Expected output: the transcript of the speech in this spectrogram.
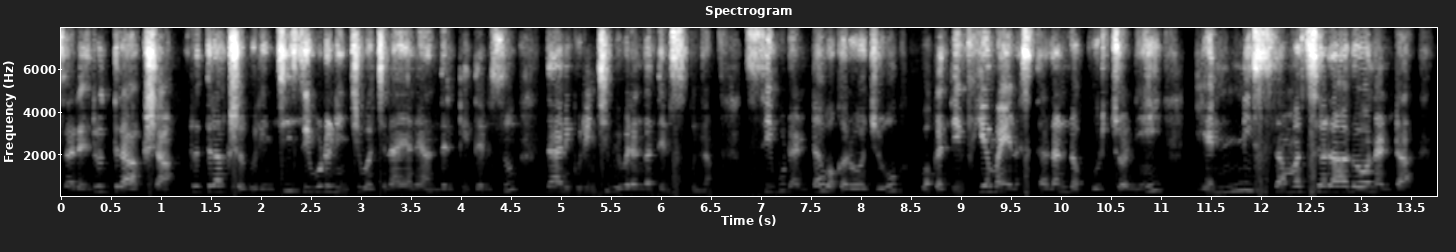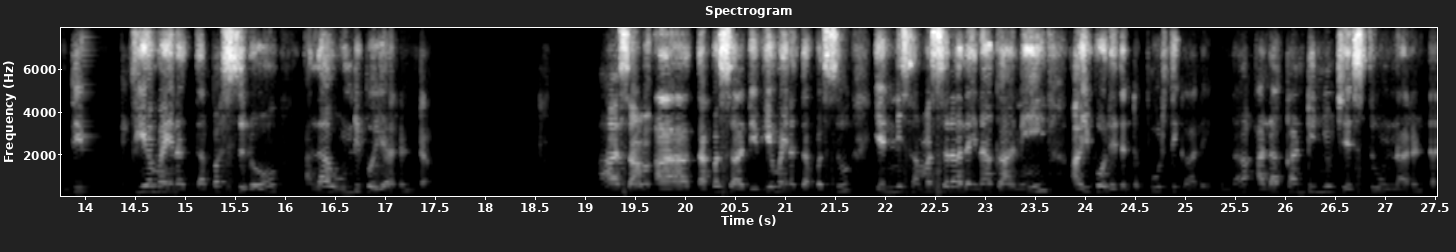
సరే రుద్రాక్ష. రుద్రాక్ష గురించి శివుడు నుంచి వచ్చినాయని అందరికీ తెలుసు. దాని గురించి వివరంగా తెలుసుకుందాం. శివుడంట ఒకరోజు ఒక దివ్యమైన స్థలంలో కూర్చొని ఎన్ని సంవత్సరాలోనంట దివ్యమైన తపస్సులో అలా ఉండిపోయారంట. ఆ సమ ఆ తపస్సు ఆ దివ్యమైన తపస్సు ఎన్ని సంవత్సరాలైనా కానీ అయిపోలేదంట పూర్తి కాలేకుండా అలా కంటిన్యూ చేస్తూ ఉన్నారంట.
